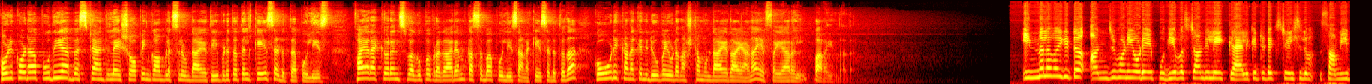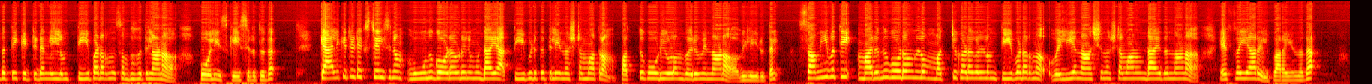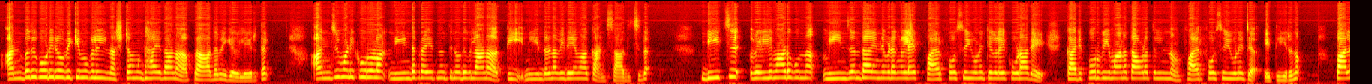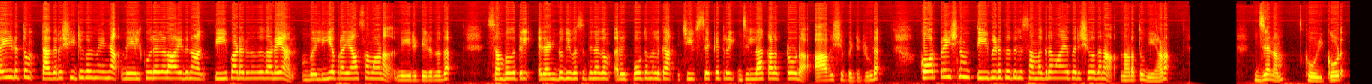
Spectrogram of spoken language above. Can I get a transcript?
കോഴിക്കോട് പുതിയ bus സ്റ്റാൻഡിലെ shopping കോംപ്ലക്സിലുണ്ടായ തീപിടുത്തത്തിൽ കേസെടുത്ത police. Fire അക്യൂറൻസ് വകുപ്പ് പ്രകാരം കസബ പോലീസാണ് കേസെടുത്തത്. കോടിക്കണക്കിന് രൂപയുടെ നഷ്ടമുണ്ടായതായാണ് എഫ്ഐആറിൽ പറയുന്നത്. ഇന്നലെ വൈകിട്ട് അഞ്ചു മണിയോടെ പുതിയ ബസ് സ്റ്റാൻഡിലെ കാലിക്കറ്റ് ടെക്സ്റ്റൈൽസിലും സമീപത്തെ കെട്ടിടങ്ങളിലും തീ പടർന്ന സംഭവത്തിലാണ് പോലീസ് കേസെടുത്തത്. കാലിക്കറ്റ് ടെക്സ്റ്റൈൽസിനും മൂന്ന് ഗോഡൌണിനുമുണ്ടായ തീപിടുത്തത്തിലെ നഷ്ടം മാത്രം പത്ത് കോടിയോളം വരുമെന്നാണ് വിലയിരുത്തൽ. സമീപത്തെ മരുന്ന് ഗോഡൌണിലും മറ്റു കടകളിലും തീ പടർന്ന് വലിയ നാശനഷ്ടമാണ് ഉണ്ടായതെന്നാണ് എഫ്ഐആറിൽ പറയുന്നത്. അൻപത് കോടി രൂപയ്ക്ക് മുകളിൽ നഷ്ടമുണ്ടായതാണ് പ്രാഥമിക വിലയിരുത്തൽ. അഞ്ചു മണിക്കൂറോളം നീണ്ട പ്രയത്നത്തിനൊടുവിലാണ് തീ നിയന്ത്രണ വിധേയമാക്കാൻ സാധിച്ചത്. ബീച്ച് വെള്ളിമാടുകുന്ന് മീൻചന്ത എന്നിവിടങ്ങളിലെ ഫയർഫോഴ്സ് യൂണിറ്റുകളെ കൂടാതെ കരിപ്പൂർ വിമാനത്താവളത്തിൽ നിന്നും ഫയർഫോഴ്സ് യൂണിറ്റ് എത്തിയിരുന്നു. പലയിടത്തും തകരഷീറ്റുകൾ മേഞ്ഞ മേൽക്കൂരകളായതിനാൽ തീ പടരുന്നത് തടയാൻ വലിയ പ്രയാസമാണ് നേരിട്ടിരുന്നത്. സംഭവത്തിൽ രണ്ടു ദിവസത്തിനകം റിപ്പോർട്ട് നൽകാൻ ചീഫ് സെക്രട്ടറി ജില്ലാ കളക്ടറോട് ആവശ്യപ്പെട്ടിട്ടുണ്ട്. കോർപ്പറേഷനും തീപിടുത്തത്തിൽ സമഗ്രമായ പരിശോധന നടത്തുകയാണ്. ജനം കോഴിക്കോട്.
